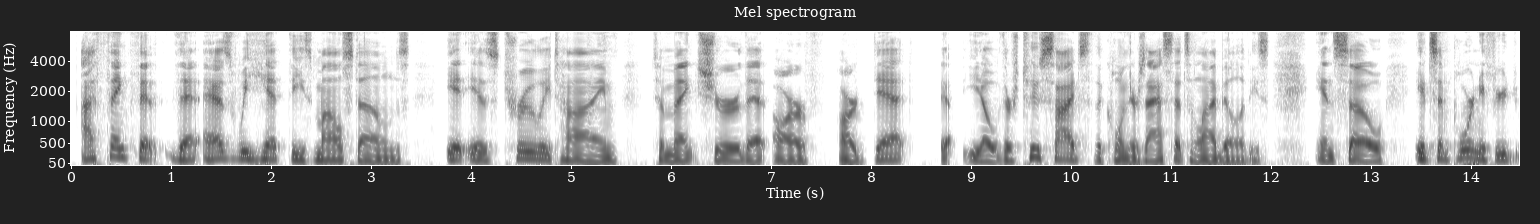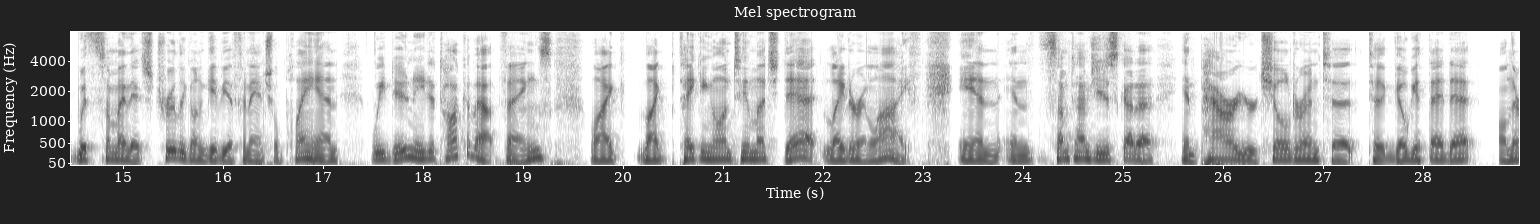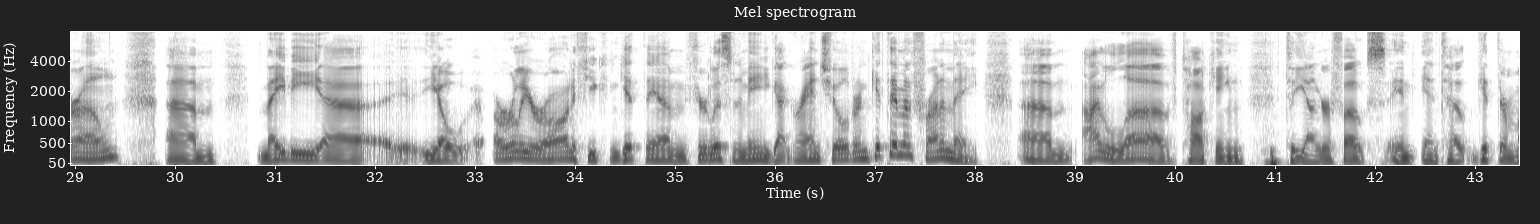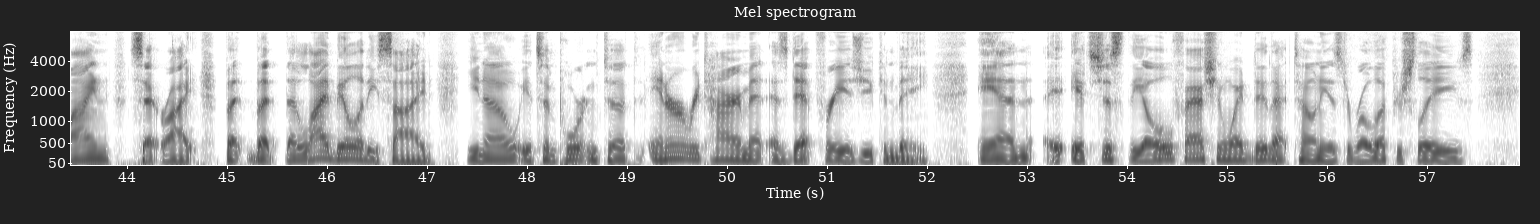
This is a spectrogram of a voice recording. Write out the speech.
I think that that as we hit these milestones, it is truly time to make sure that our our debt eh, you know there's two sides to the coin. There's assets and liabilities. And so it's important if you're with somebody that's truly going to give you a financial plan we do need to talk about things like like taking on too much debt later in life. And and sometimes you just got to empower your children to to go get that debt on their own. Um, maybe uh, you know earlier on, if you can get them, if you're listening to me and you got grandchildren, get them in front of me. Um, I love talking to younger folks and, and to get their mindset right. But but the liability side, you know, it's important to enter retirement as debt free as you can be, and it, it's just the old fashioned way to do that. Tony is to roll up your sleeves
